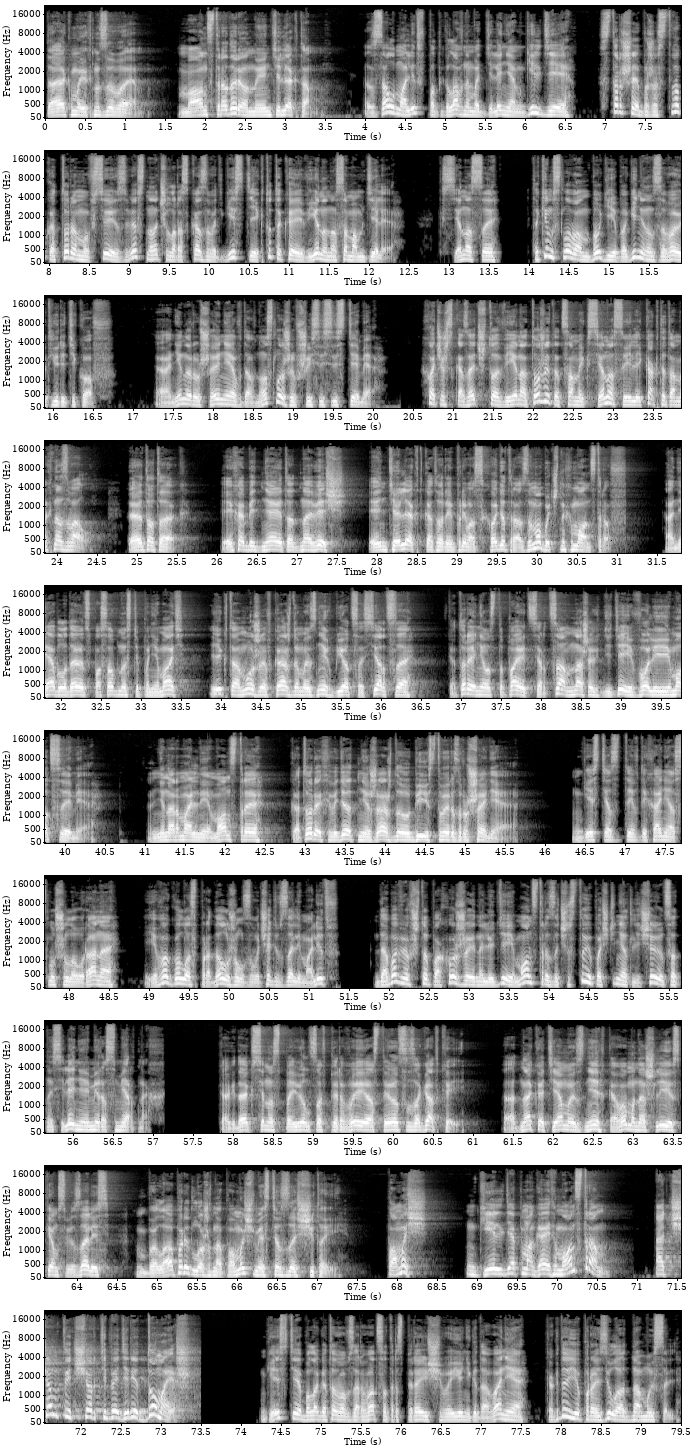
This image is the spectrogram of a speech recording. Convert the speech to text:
«Так мы их называем. Монстры, одаренные интеллектом». Зал молитв под главным отделением гильдии, старшее божество, которому все известно, начал рассказывать Гестии, кто такая Виена на самом деле. Ксеносы. Таким словом боги и богини называют еретиков. Они нарушения в давно сложившейся системе. Хочешь сказать, что Виена тоже тот самый Ксенос, или как ты там их назвал? Это так. Их объединяет одна вещь – интеллект, который превосходит разум обычных монстров. Они обладают способностью понимать, и к тому же в каждом из них бьется сердце, которое не уступает сердцам наших детей волей и эмоциями. Ненормальные монстры, которых ведет не жажда убийства и разрушения. Гестия, затаив дыхание, слушала Урана, его голос продолжил звучать в зале молитв, добавив, что похожие на людей монстры зачастую почти не отличаются от населения мира смертных. Когда Ксенос появился впервые, остается загадкой. Однако тем из них, кого мы нашли и с кем связались, была предложена помощь вместе с защитой. «Помощь? Гильдия помогает монстрам? О чем ты, черт тебя дери, думаешь?» Гестия была готова взорваться от распирающего ее негодования, когда ее поразила одна мысль.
